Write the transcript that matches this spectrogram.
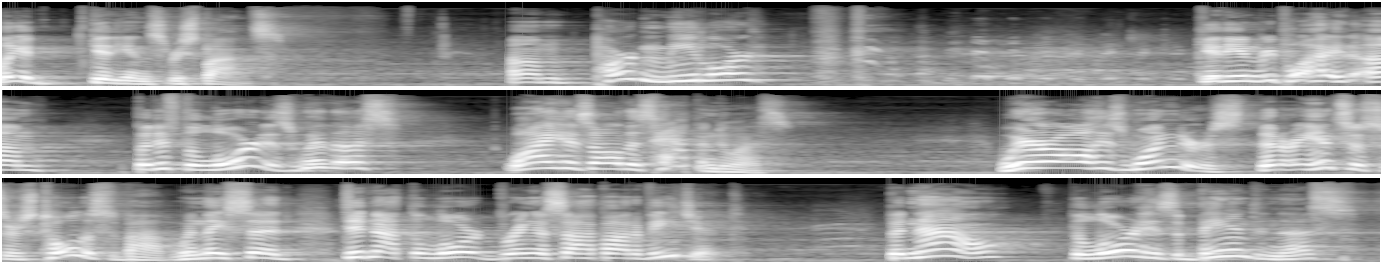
look at Gideon's response. Um, pardon me, Lord? Gideon replied, um, But if the Lord is with us, why has all this happened to us? Where are all his wonders that our ancestors told us about when they said, Did not the Lord bring us up out of Egypt? But now the Lord has abandoned us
